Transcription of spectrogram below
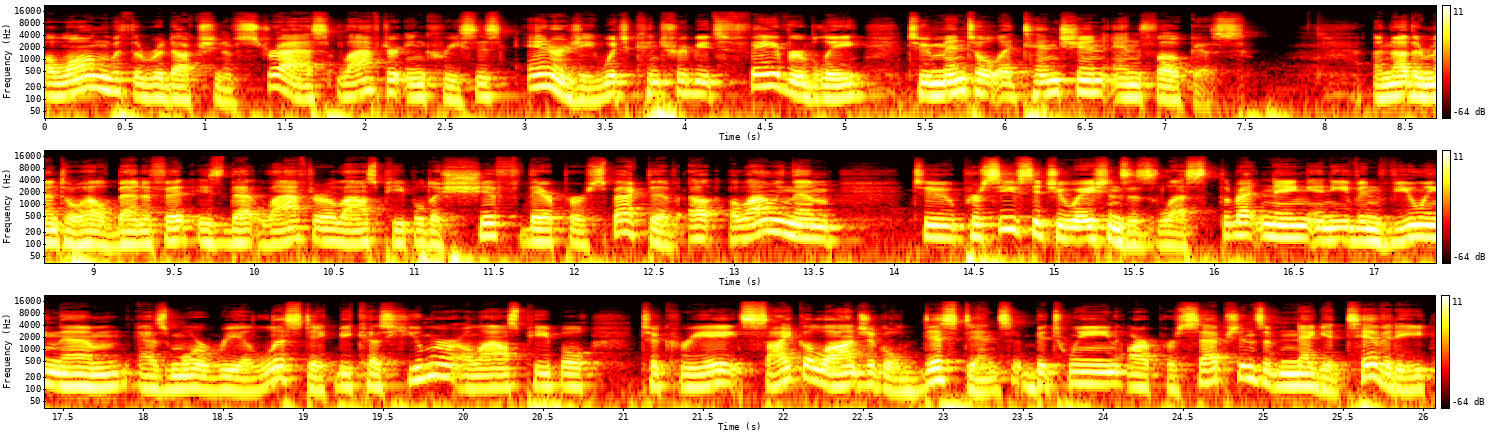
Along with the reduction of stress, laughter increases energy, which contributes favorably to mental attention and focus. Another mental health benefit is that laughter allows people to shift their perspective, allowing them to perceive situations as less threatening and even viewing them as more realistic because humor allows people to create psychological distance between our perceptions of negativity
